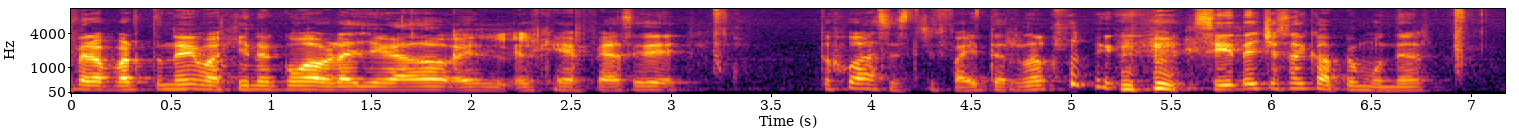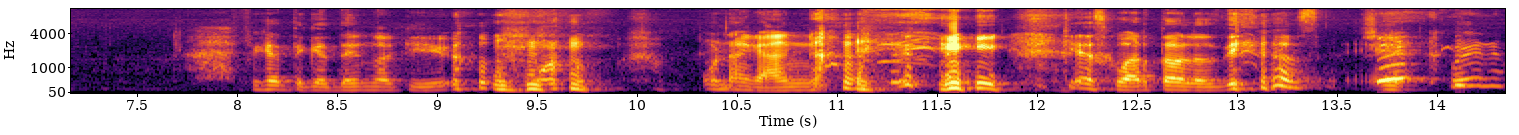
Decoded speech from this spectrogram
pero aparte no me imagino cómo habrá llegado el, el jefe así de... Tú juegas Street Fighter, ¿no? sí, de hecho soy campeón mundial. Fíjate que tengo aquí un- una ganga. ¿Quieres jugar todos los días? bueno,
